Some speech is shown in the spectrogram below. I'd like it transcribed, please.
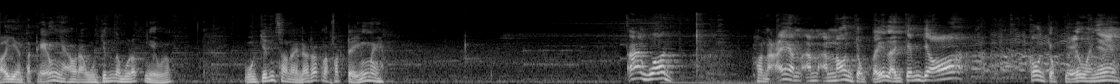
bởi vì người ta kéo nhau ra quận 9 ta mua đất nhiều lắm. Quận 9 sau này nó rất là phát triển mà em. À quên. Hồi nãy anh anh anh nói một chục tỷ là anh chém gió. Có một chục triệu mà nha.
